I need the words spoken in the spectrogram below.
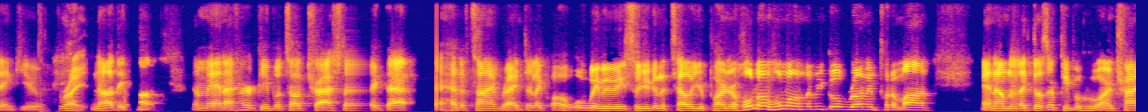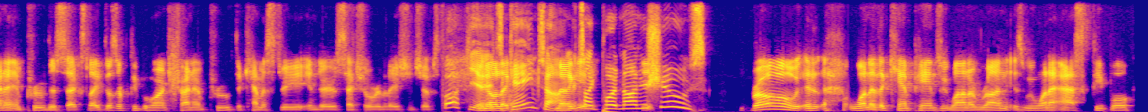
thank you. Right. No, they talk, man, I've heard people talk trash like, that ahead of time, right? They're like, oh, wait, wait, wait. So you're gonna tell your partner, hold on, hold on, let me go run and put them on. And I'm like, those are people who aren't trying to improve their sex life. Those are people who aren't trying to improve the chemistry in their sexual relationships. Fuck yeah, You know, it's like- game time. like it's like putting on your it- shoes. Bro, it, one of the campaigns we want to run is we want to ask people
